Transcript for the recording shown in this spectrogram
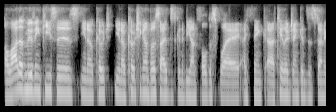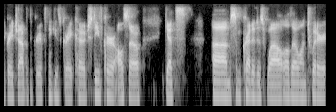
a lot of moving pieces. You know, coach. You know, coaching on both sides is going to be on full display. I think uh, Taylor Jenkins has done a great job with the group. I think he's a great coach. Steve Kerr also gets um, some credit as well. Although on Twitter,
